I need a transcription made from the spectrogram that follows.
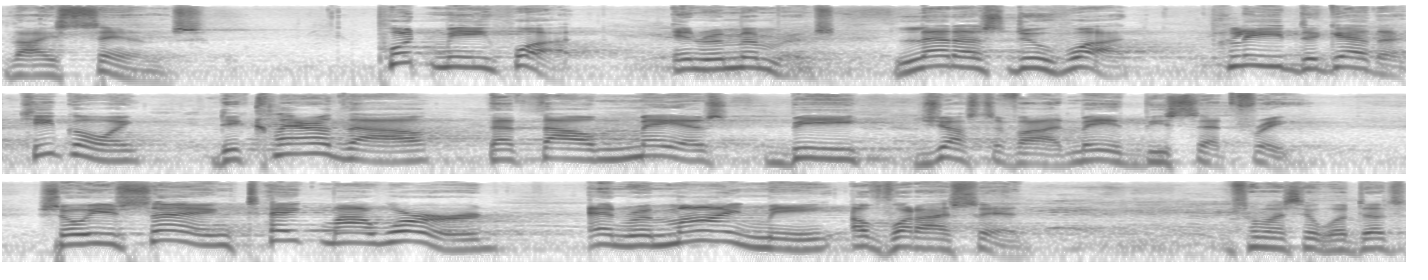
thy sins. Put me what? In remembrance. Let us do what? Plead together. Keep going. Declare thou that thou mayest be justified, may it be set free. So he's saying, Take my word and remind me of what I said. Somebody said, Well, does,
